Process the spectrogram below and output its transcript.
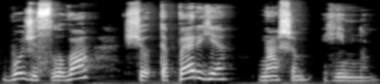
Божі слова, що тепер є нашим гімном.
